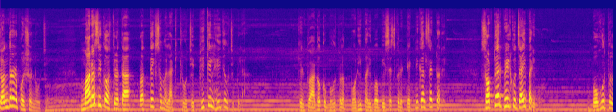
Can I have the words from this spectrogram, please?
ଚନ୍ଦ୍ରର ପୋଜିସନ୍ ରହୁଛି ମାନସିକ ଅସ୍ଥିରତା ପ୍ରତ୍ୟେକ ସମୟ ଲାଗିକି ରହୁଛି ଫିକିଲ୍ ହେଇଯାଉଛି ପିଲା କିନ୍ତୁ ଆଗକୁ ବହୁତ ଭଲ ବଢ଼ିପାରିବ ବିଶେଷ କରି ଟେକ୍ନିକାଲ୍ ସେକ୍ଟରରେ ସଫ୍ଟୱେୟାର ଫିଲ୍ଡକୁ ଯାଇପାରିବ ବହୁତ ଭଲ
